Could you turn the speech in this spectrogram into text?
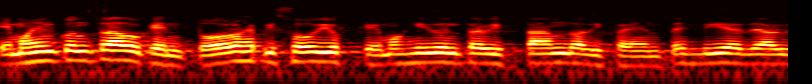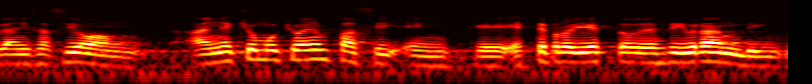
hemos encontrado que en todos los episodios que hemos ido entrevistando a diferentes líderes de la organización, han hecho mucho énfasis en que este proyecto de rebranding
